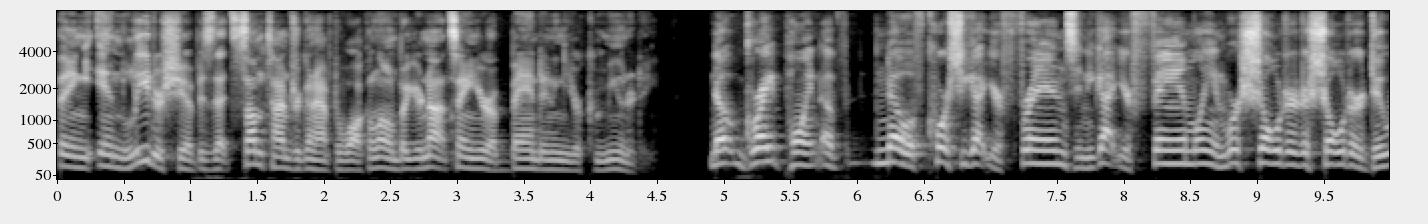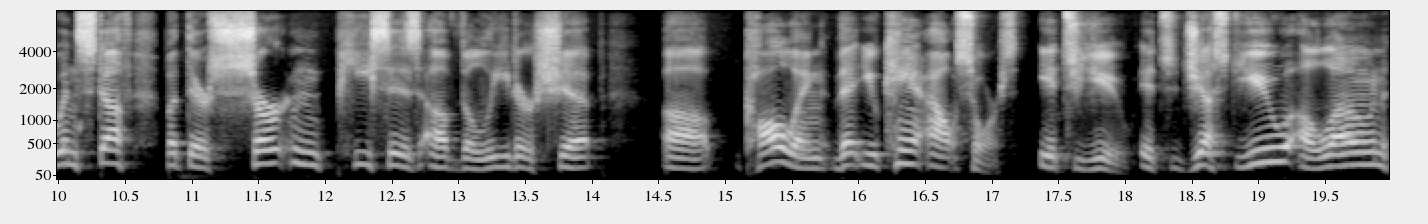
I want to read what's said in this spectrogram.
thing in leadership is that sometimes you're going to have to walk alone, but you're not saying you're abandoning your community. No, great point of no, of course you got your friends and you got your family and we're shoulder to shoulder doing stuff, but there's certain pieces of the leadership uh, calling that you can't outsource. It's you. It's just you alone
